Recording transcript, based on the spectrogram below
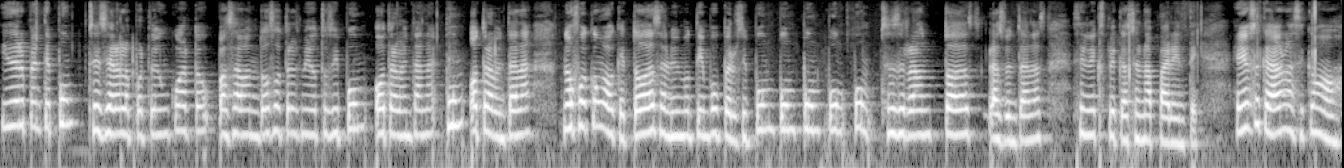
Y de repente, pum, se cierra la puerta de un cuarto, pasaban dos o tres minutos y pum, otra ventana, pum, otra ventana. No fue como que todas al mismo tiempo, pero sí, pum, pum, pum, pum, pum, se cerraron todas las ventanas sin explicación aparente. Ellos se quedaron así como,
